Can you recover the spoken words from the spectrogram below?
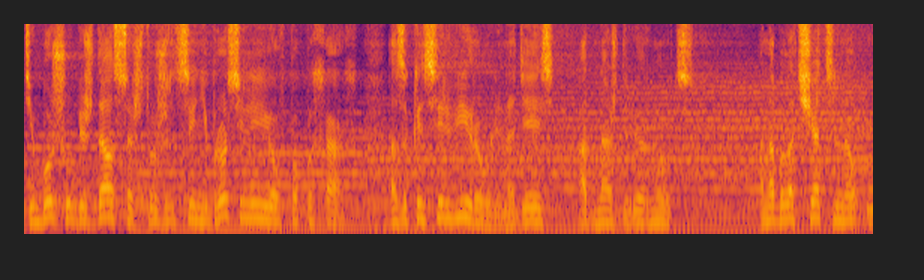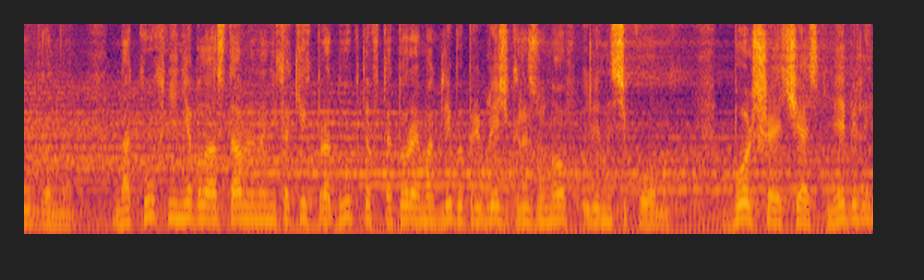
тем больше убеждался, что жильцы не бросили ее в попыхах, а законсервировали, надеясь однажды вернуться. Она была тщательно убрана, на кухне не было оставлено никаких продуктов, которые могли бы привлечь грызунов или насекомых. Большая часть мебели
